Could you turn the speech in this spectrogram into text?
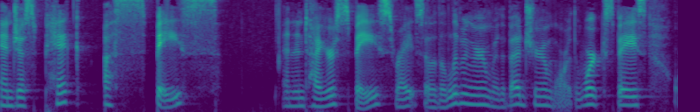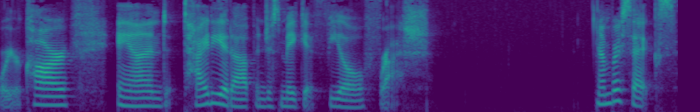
and just pick a space an entire space, right? So the living room or the bedroom or the workspace or your car and tidy it up and just make it feel fresh. Number six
